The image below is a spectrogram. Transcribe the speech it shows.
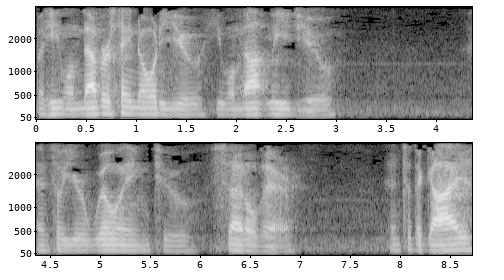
but he will never say no to you, he will not lead you. And so you're willing to settle there. And to the guys,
